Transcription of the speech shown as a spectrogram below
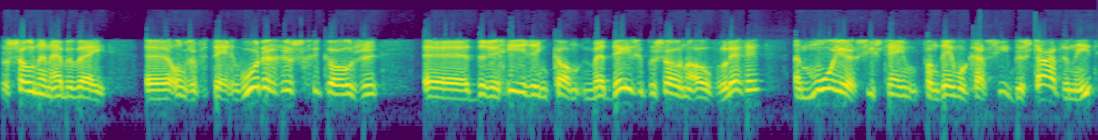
personen hebben wij onze vertegenwoordigers gekozen. de regering kan met deze personen overleggen. Een mooier systeem van democratie bestaat er niet.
